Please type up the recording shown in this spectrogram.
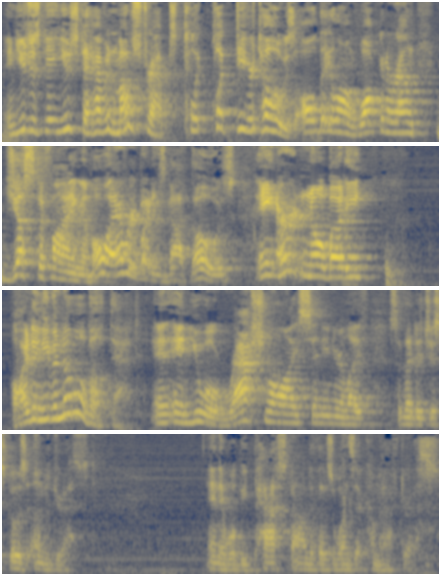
And you just get used to having mousetraps click, click to your toes all day long, walking around justifying them. Oh, everybody's got those. Ain't hurting nobody. Oh, I didn't even know about that. And, and you will rationalize sin in your life so that it just goes unaddressed. And it will be passed on to those ones that come after us.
